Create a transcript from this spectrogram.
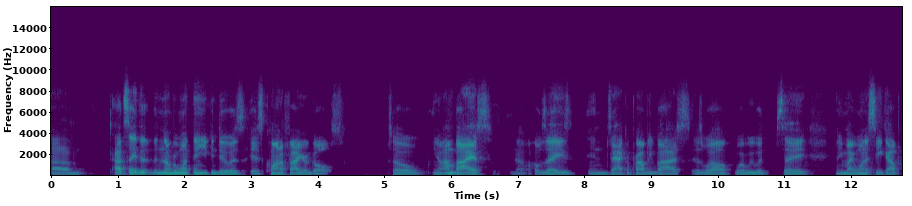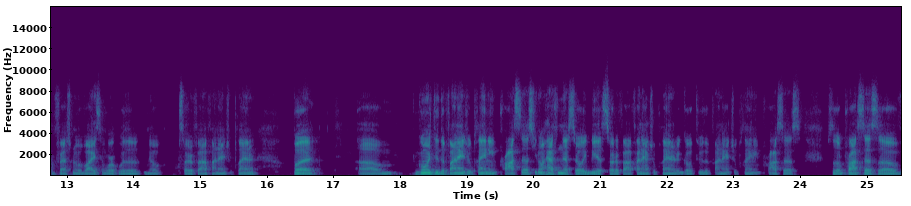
um, i'd say that the number one thing you can do is is quantify your goals so you know i'm biased you know, jose and zach are probably biased as well where we would say you might want to seek out professional advice and work with a you know certified financial planner but um, going through the financial planning process. You don't have to necessarily be a certified financial planner to go through the financial planning process. So the process of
